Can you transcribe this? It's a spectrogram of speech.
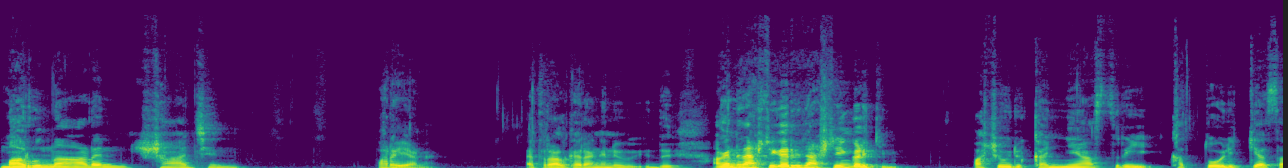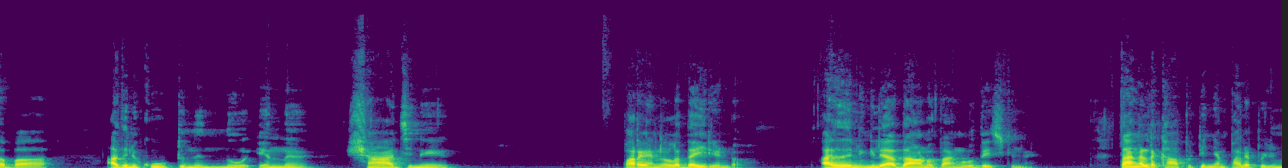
മറുനാടൻ ഷാജൻ പറയാണ്. എത്ര ആൾക്കാർ അങ്ങനെ ഇത് അങ്ങനെ രാഷ്ട്രീയക്കാർ രാഷ്ട്രീയം കളിക്കും. പക്ഷെ ഒരു കന്യാസ്ത്രീ കത്തോലിക്ക സഭ അതിന് കൂട്ടുനിന്നു എന്ന് ഷാജിന് പറയാനുള്ള ധൈര്യമുണ്ടോ? അതല്ലെങ്കിൽ അതാണോ താങ്കൾ ഉദ്ദേശിക്കുന്നത്? താങ്കളുടെ കാപ്പിട്ട് ഞാൻ പലപ്പോഴും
